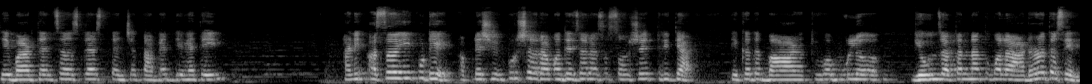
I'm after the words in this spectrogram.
ते बाळ त्यांचं असल्यास त्यांच्या ताब्यात देण्यात येईल. आणि असंही कुठे आपल्या शिरपूर शहरामध्ये जर असं संशयितरित्या एखादं बाळ किंवा मुलं घेऊन जाताना तुम्हाला आढळत असेल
